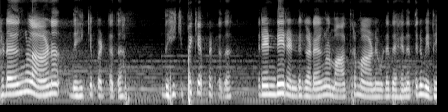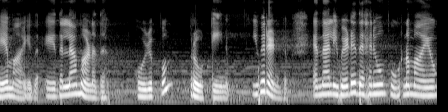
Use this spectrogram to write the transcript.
ഘടകങ്ങളാണ് ദഹിക്കപ്പെട്ടത്? ദഹിപ്പിക്കപ്പെട്ടത്? രണ്ടേ രണ്ട് ഘടകങ്ങൾ മാത്രമാണ് ഇവിടെ ദഹനത്തിന് വിധേയമായത്. ഏതെല്ലാമാണത്? കൊഴുപ്പും പ്രോട്ടീനും. ഇവ രണ്ടും. എന്നാൽ ഇവയുടെ ദഹനവും പൂർണമായോ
